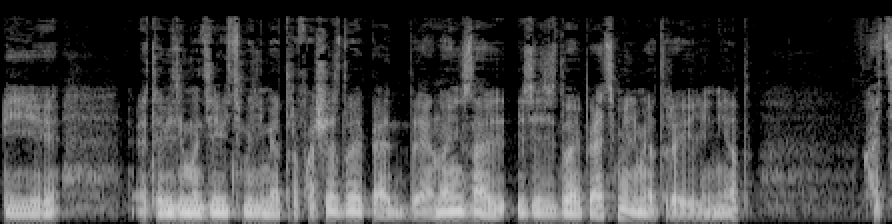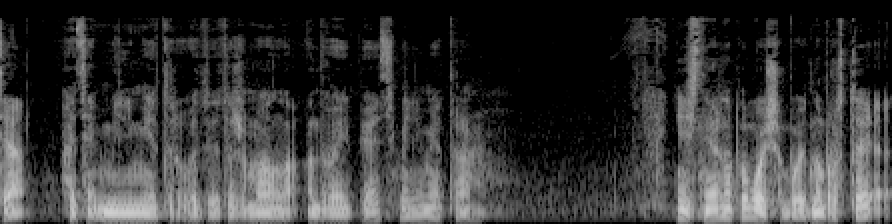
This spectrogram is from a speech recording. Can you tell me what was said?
И это, видимо, 9 миллиметров, а сейчас 2,5D. Но я не знаю, здесь 2,5 миллиметра или нет. Хотя, хотя миллиметр, вот это же мало, а 2,5 миллиметра. Есть, наверное, побольше будет. Но просто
